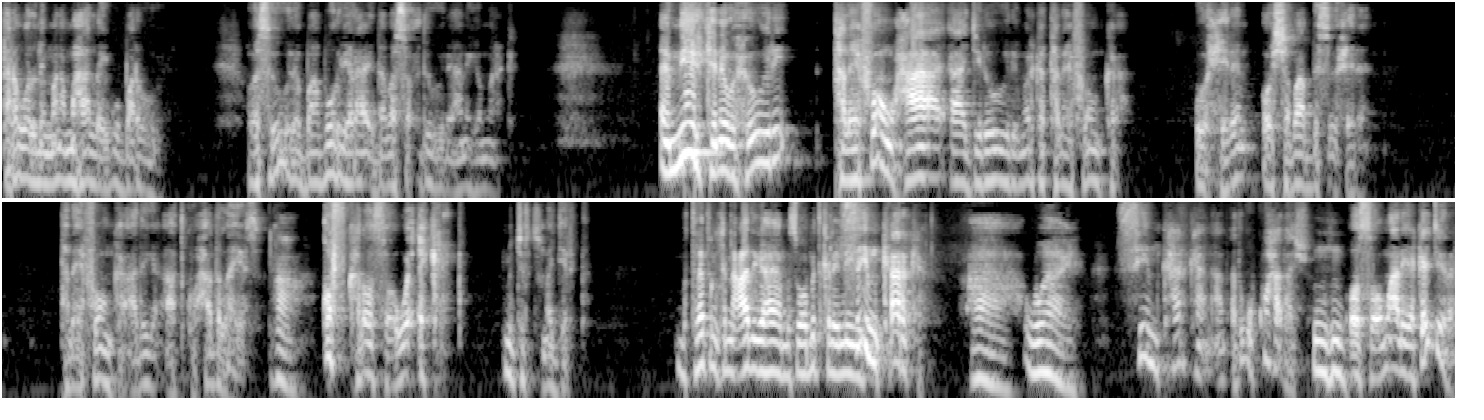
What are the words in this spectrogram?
darawalnimana maha laygu baro waa soo wada baabuur yaraa i daba socdo u yidhi aniga marka. Amiirkana wuxuu yidhi taleefon waxaa jira u yidhi marka taleefoonka oo xiran oo shabaab bis u xiran taleefoonka adiga aad ku hadlayso. Qof kaloo soo wici karta. Ma jirto. Ma jirto. Ma caadiga ahaa mase waa mid kale leeyihiin sim karka waay. Sim karkan aad adigu ku hadasho Mhm. oo soomaaliya ka jira.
